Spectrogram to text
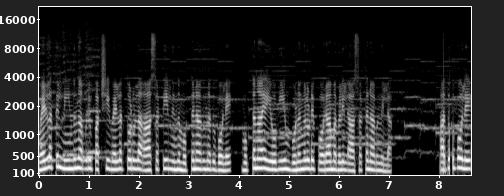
വെള്ളത്തിൽ നീന്തുന്ന ഒരു പക്ഷി വെള്ളത്തോടുള്ള ആസക്തിയിൽ നിന്ന് മുക്തനാകുന്നതുപോലെ മുക്തനായ യോഗിയും ഗുണങ്ങളുടെ പോരാമകളിൽ ആസക്തനാകുന്നില്ല. അതുപോലെ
